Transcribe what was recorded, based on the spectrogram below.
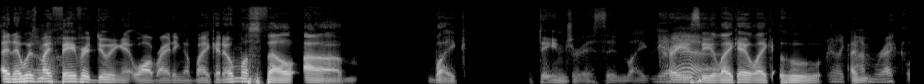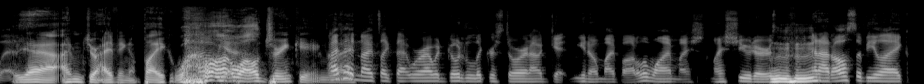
And it was my favorite doing it while riding a bike. It almost felt um like dangerous and like crazy. Like I like ooh. You're like I'm- I'm, reckless. Yeah, I'm driving a bike while yeah. while drinking. I've like- had nights like that where I would go to the liquor store and I would get you know my bottle of wine, my my shooters, Mhm. and I'd also be like.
